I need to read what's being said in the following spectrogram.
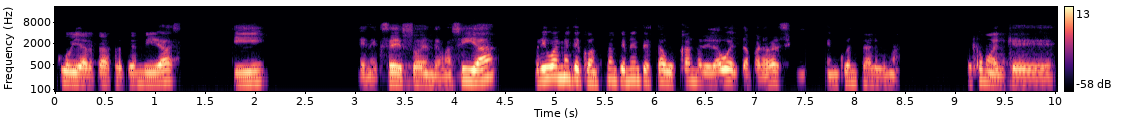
cubiertas, atendidas y en exceso, en demasía, pero igualmente constantemente está buscándole la vuelta para ver si encuentra algo más. Es como el que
